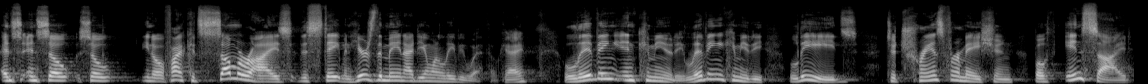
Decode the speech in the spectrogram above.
And, and so, so you know, if I could summarize this statement, here's the main idea I want to leave you with, okay? Living in community, living in community leads to transformation both inside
